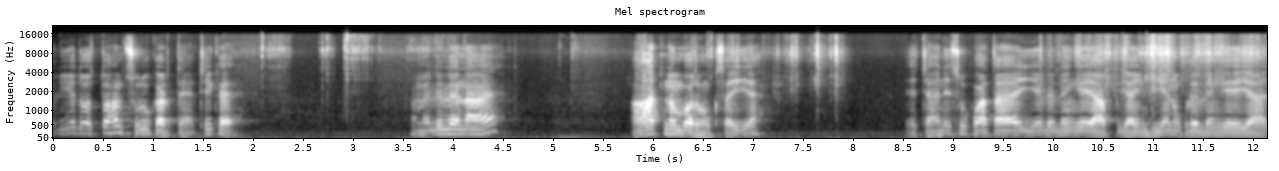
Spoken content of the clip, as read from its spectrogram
चलिए दोस्तों, हम शुरू करते हैं, ठीक है? हमें ले लेना है। आठ नंबर हुक, सही है? चाइनीस हुक आता है, ये ले लेंगे, आप या इंडियन हुक ले लेंगे, या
